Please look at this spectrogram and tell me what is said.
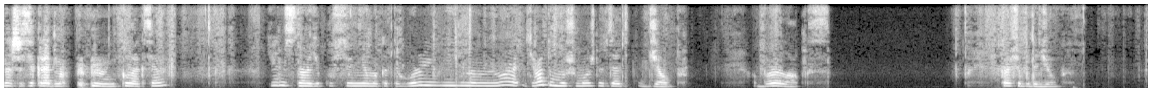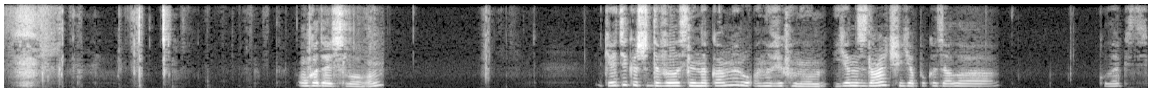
наша секретна колекція. Я не знаю, яку сьогодні ми категорію візьмемо. Ну, я думаю, що можна взяти Job або Relax. Краще буде Job. Угадай слово. Я тільки що дивилась не на камеру, а на вікно. Я не знаю, чи я показала колекцію.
